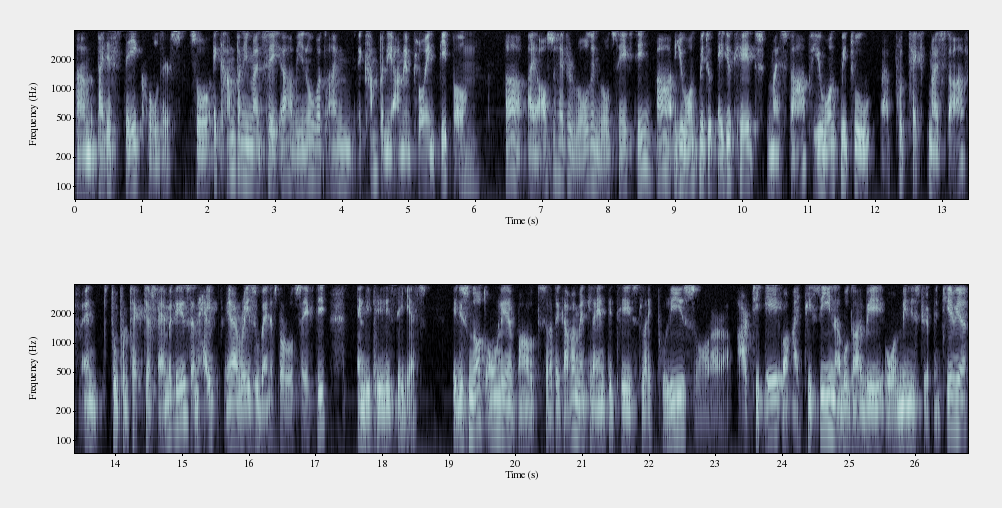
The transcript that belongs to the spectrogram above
um, by the stakeholders. So a company might say, "Ah, you know what? I'm a company. I'm employing people." Mm ah, I also have a role in road safety. Ah, you want me to educate my staff? You want me to uh, protect my staff and to protect their families and help yeah, raise awareness for road safety? And we clearly say yes. It is not only about uh, the governmental entities like police or RTA or ITC in Abu Dhabi or Ministry of Interior.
